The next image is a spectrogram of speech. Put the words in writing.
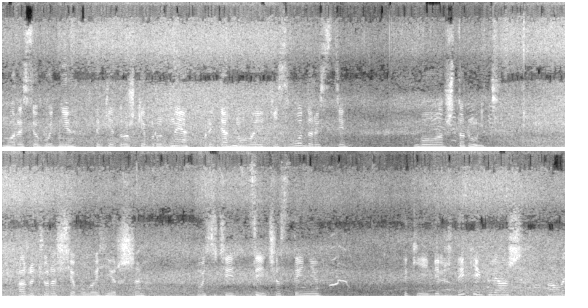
Море сьогодні таке трошки брудне, притягнуло якісь водорості, бо штормить. Кажуть, вчора ще було гірше. Ось в цій, цій частині такий більш дикий пляж, але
